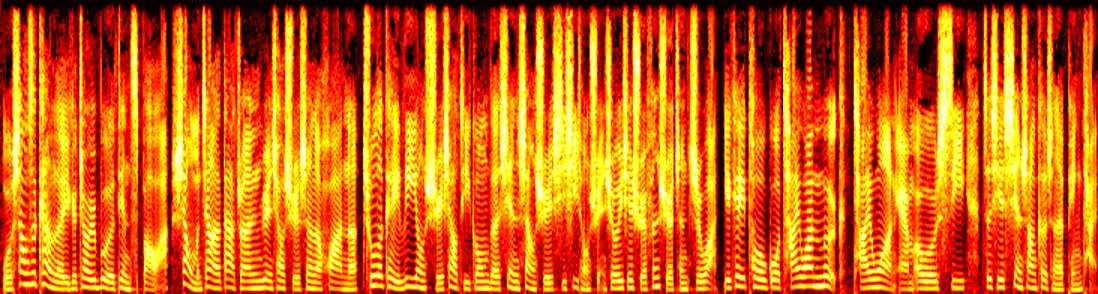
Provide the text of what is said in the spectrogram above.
我上次看了一个教育部的电子报啊，像我们这样的大专院校学生的话呢，除了可以利用学校提供的线上学习系统选修一些学分学程之外，也可以透过 Taiwan MOOC、Taiwan MOOC 这些线上课程的平台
